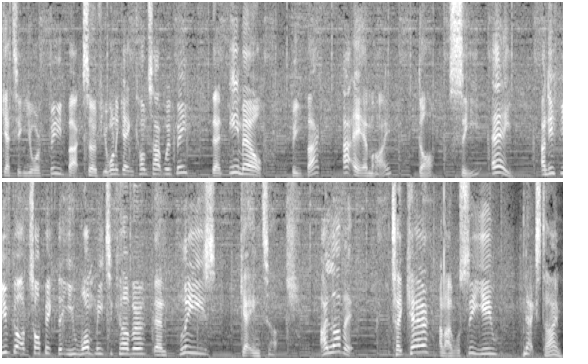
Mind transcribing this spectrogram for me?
getting your feedback. So if you want to get in contact with me, then email feedback at ami.ca. And if you've got a topic that you want me to cover, then please get in touch. I love it. Take care, and I will see you next time.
